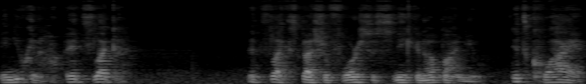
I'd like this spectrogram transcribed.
And you can, it's like, a, it's like special forces sneaking up on you. It's quiet.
